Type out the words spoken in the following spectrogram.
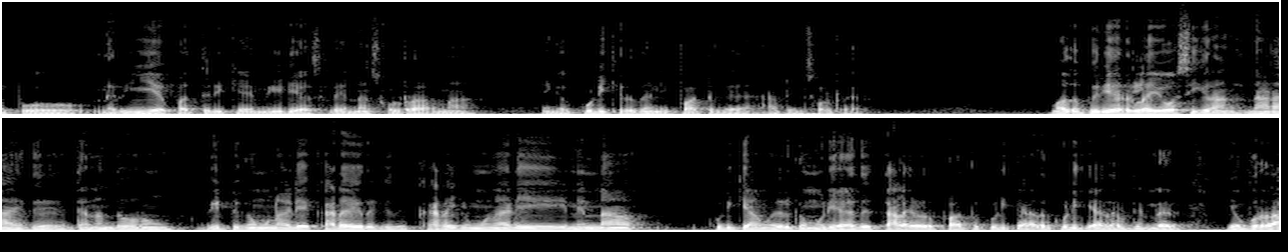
இப்போது நிறைய பத்திரிக்கை மீடியாஸில் என்ன சொல்கிறாருன்னா நீங்கள் குடிக்கிறத நிப்பாட்டுங்க அப்படின்னு சொல்கிறாரு மதுப்பிரியர்களாக யோசிக்கிறாங்க என்னடா இது? தினந்தோறும் வீட்டுக்கு முன்னாடியே கடை இருக்குது. கடைக்கு முன்னாடி நின்னா குடிக்காமல் இருக்க முடியாது. தலைவர் பார்த்து குடிக்காத குடிக்காத அப்படின்றாரு. எப்படா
